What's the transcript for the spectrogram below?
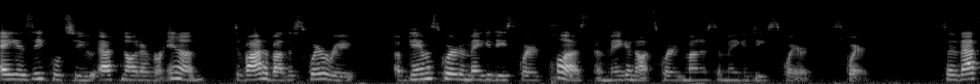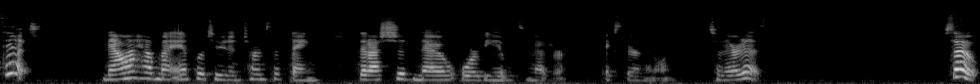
a is equal to f naught over m divided by the square root of gamma squared omega d squared plus omega naught squared minus omega d squared squared. So that's it. Now I have my amplitude in terms of things that I should know or be able to measure experimentally. So there it is. So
